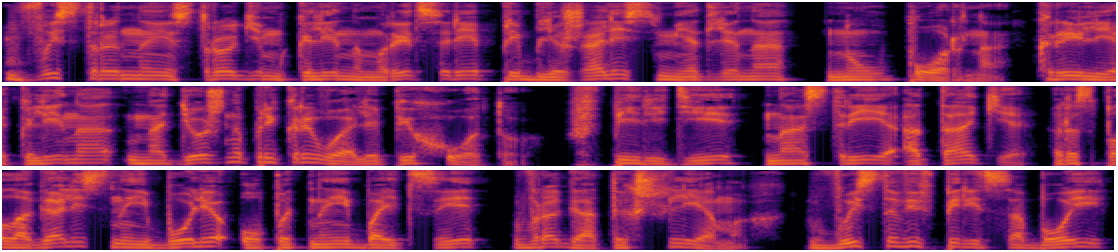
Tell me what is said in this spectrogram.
Выстроенные строгим клином рыцари приближались медленно, но упорно. Крылья клина надежно прикрывали пехоту. Впереди, на острие атаки, располагались наиболее опытные бойцы в рогатых шлемах, выставив перед собой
